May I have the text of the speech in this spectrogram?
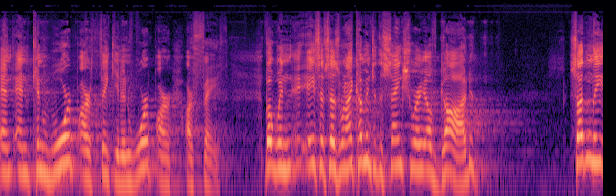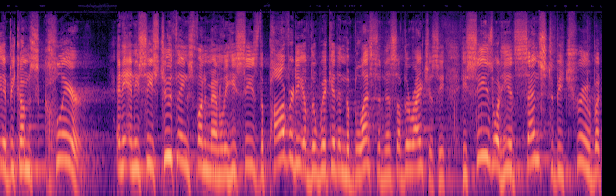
and, and can warp our thinking and warp our, our faith. But when Asaph says, When I come into the sanctuary of God, Suddenly it becomes clear. And he, and he sees two things fundamentally. He sees the poverty of the wicked and the blessedness of the righteous. He, he sees what he had sensed to be true, but,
